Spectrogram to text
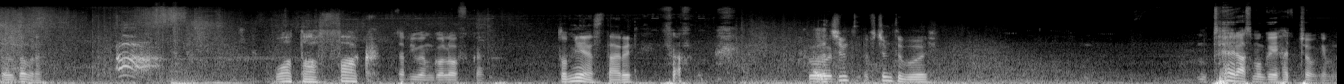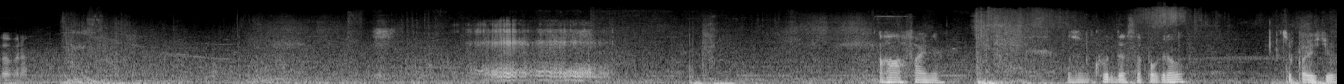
to jest dobre. What the fuck? Zabiłem golowkę. To mnie stary. Ale Kurde. czym ty, w czym ty byłeś? Teraz mogę jechać czołgiem, dobra. Aha, fajnie. Żebym kurde se pograł. Czy pojeździł?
